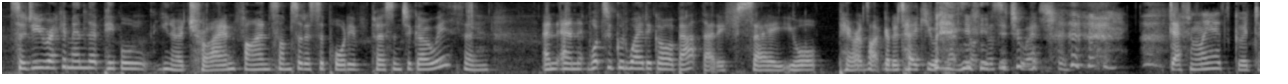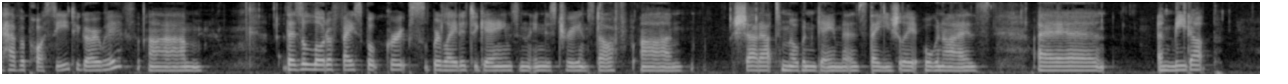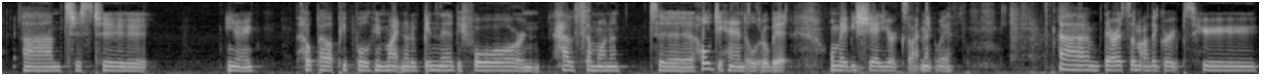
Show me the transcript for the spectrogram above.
So, do you recommend that people, you know, try and find some sort of supportive person to go with, and and and what's a good way to go about that if, say, your parents aren't going to take you and that's not your situation? definitely it's good to have a posse to go with. Um, there's a lot of Facebook groups related to games and the industry and stuff. Um, shout out to Melbourne Gamers. They usually organise a, a meetup um, just to, you know, help out people who might not have been there before and have someone to hold your hand a little bit or maybe share your excitement with. Um, there are some other groups who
